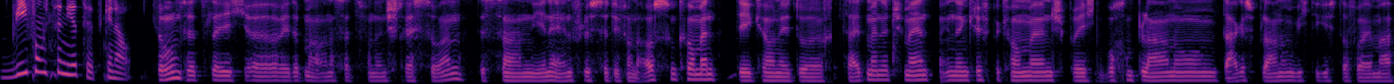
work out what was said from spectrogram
Wie funktioniert es jetzt genau? Grundsätzlich äh, redet man einerseits von den Stressoren. Das sind jene Einflüsse, die von außen kommen. Die kann ich durch Zeitmanagement in den Griff bekommen, sprich Wochenplanung, Tagesplanung. Wichtig ist da vor allem auch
